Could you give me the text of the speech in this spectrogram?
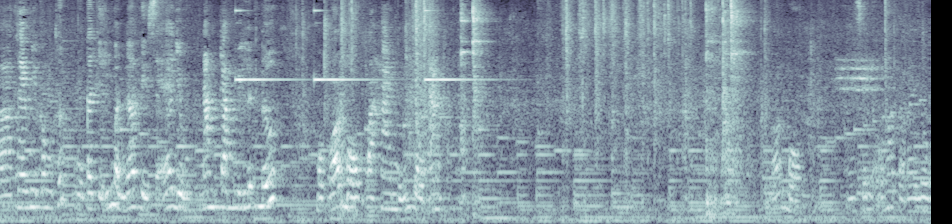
à, theo như công thức người ta chỉ mình á, thì sẽ dùng 500 ml nước một gói bột và hai muỗng dầu ăn. Gói bột mình sẽ đổ hết vào đây luôn.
